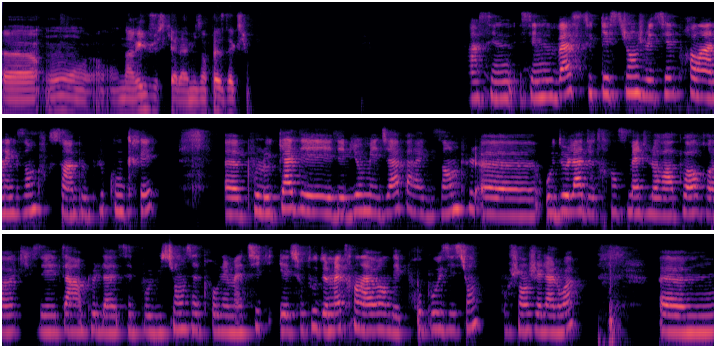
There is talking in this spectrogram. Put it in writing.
euh, on, arrive jusqu'à la mise en place d'actions? Ah, C'est une, vaste question. Je vais essayer de prendre un exemple pour que ce soit un peu plus concret. Euh, pour le cas des, biomédias, par exemple, euh, au-delà de transmettre le rapport qui faisait état un peu de cette pollution, cette problématique, et surtout de mettre en avant des propositions pour changer la loi, euh,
